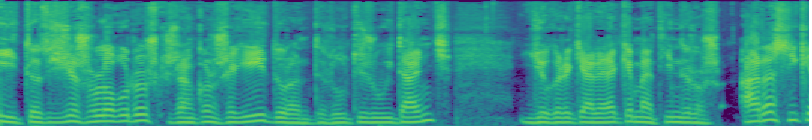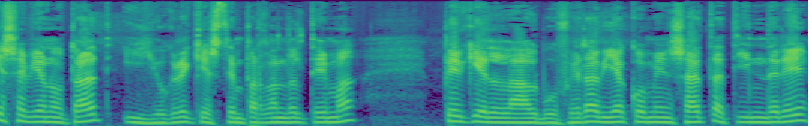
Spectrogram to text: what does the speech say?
i tots aquests logros que s'han aconseguit durant els últims vuit anys, jo crec que ara hi ha que mantindre-los. Ara sí que s'havia notat, i jo crec que estem parlant del tema, perquè l'albufera havia començat a tindre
